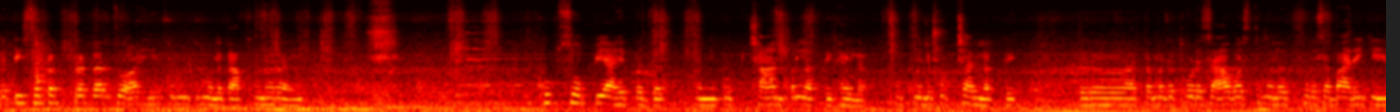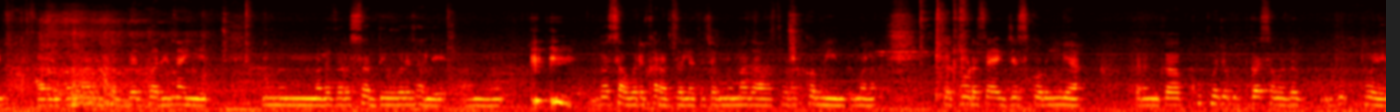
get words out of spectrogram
तर तिसरा प्र- प्रकार जो आहे तो मी तुम्हाला दाखवणार आहे. खूप सोपी आहे पद्धत आणि खूप छान पण लागते खायला. खूप म्हणजे खूप छान लागते. तर आता माझा थोडासा आवाज तुम्हाला थोडासा बारीक येईल कारण का माझी तब्येत बरी नाही आहे म्हणून मला जरा सर्दी वगैरे झाली आणि घसा वगैरे खराब झाला त्याच्यामुळे माझा आवाज थोडा कमी येईल तुम्हाला. तर थोडंसं ॲडजस्ट करून घ्या. कारण का खूप म्हणजे खूप घसा माझा दुखतो आहे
